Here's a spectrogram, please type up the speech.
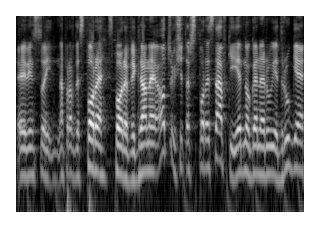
e, więc tutaj naprawdę spore, spore wygrane, oczywiście też spore stawki, jedno generuje drugie,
